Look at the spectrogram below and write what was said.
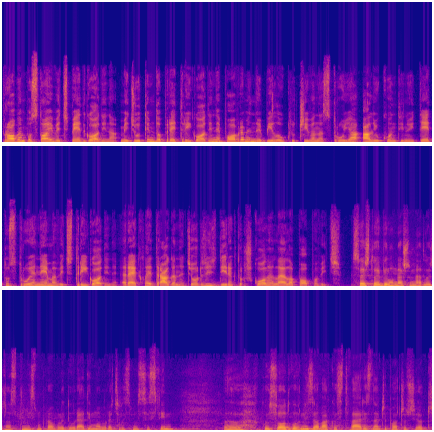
Problem postoji već pet godina, međutim do pre tri godine povremeno je bila uključivana struja, ali u kontinuitetu struje nema već tri godine, rekla je Dragana Đorđević, direktor škole Lela Popović. Sve što je bilo u našoj nadležnosti mi smo probali da uradimo, obraćali smo se svim uh, koji su odgovorni za ovakve stvari, znači počevši od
